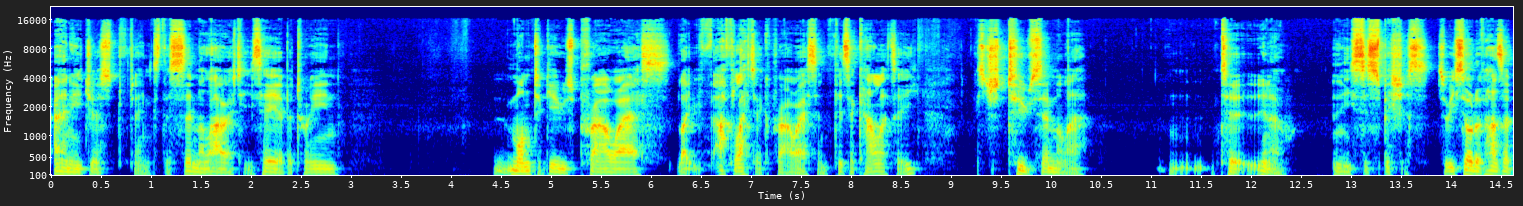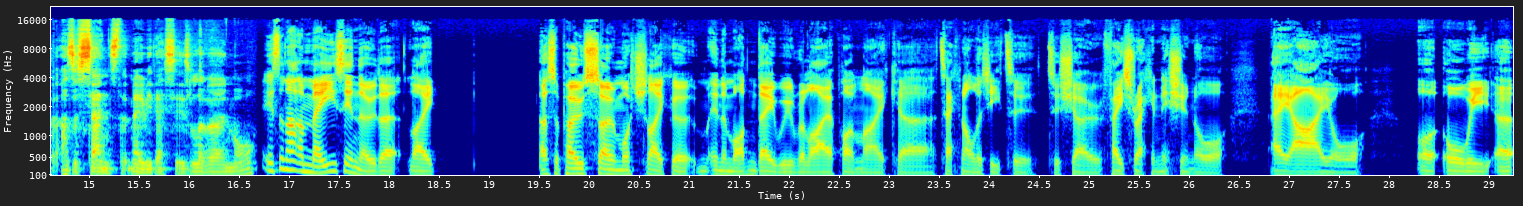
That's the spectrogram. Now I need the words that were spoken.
and he just thinks the similarities here between Montague's prowess, like athletic prowess and physicality, it's just too similar to you know, and he's suspicious. So he sort of has a has a sense that maybe this is Laverne Moore. Isn't that amazing though that like I suppose so much like uh, in the modern day, we rely upon like uh, technology to to show face recognition or AI or or, or we uh,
